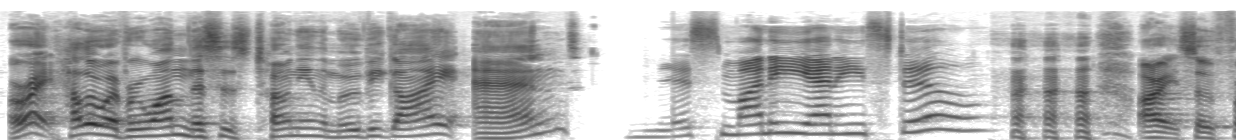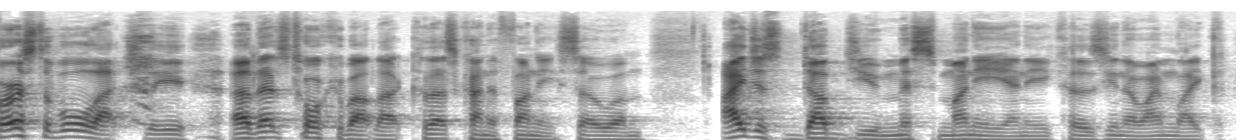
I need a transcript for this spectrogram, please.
All right, hello everyone. This is Tony the Movie Guy, and Miss Money Yenny still. all right. So first of all, actually, uh, let's talk about that because that's kind of funny. So um, I just dubbed you Miss Money Yenny because you know I'm like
